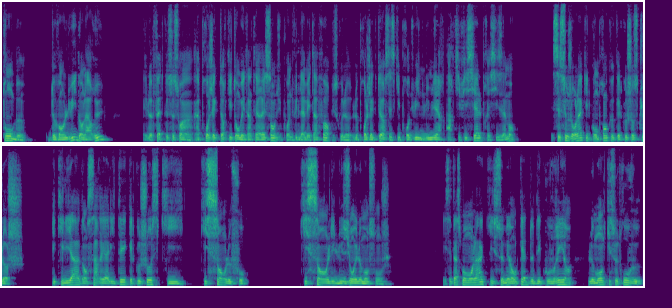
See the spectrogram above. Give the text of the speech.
tombe devant lui dans la rue, et le fait que ce soit un, projecteur qui tombe est intéressant du point de vue de la métaphore, puisque le, projecteur, c'est ce qui produit une lumière artificielle précisément. C'est ce jour-là qu'il comprend que quelque chose cloche, et qu'il y a dans sa réalité quelque chose qui, qui sent le faux, qui sent l'illusion et le mensonge. Et c'est à ce moment-là qu'il se met en quête de découvrir le monde qui se trouve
